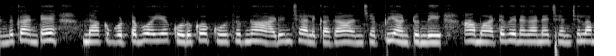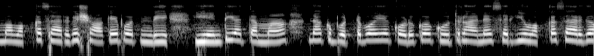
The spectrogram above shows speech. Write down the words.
ఎందుకంటే నాకు పుట్టబోయే కొడుకో కూతురును ఆడించాలి కదా అని చెప్పి అంటుంది. ఆ మాట వినగానే చంచలమ్మ ఒక్కసారిగా షాక్ అయిపోతుంది. ఏంటి అత్తమ్మ? నాకు పుట్టబోయే కొడుకో కూతురు అనేసరికి ఒక్కసారిగా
